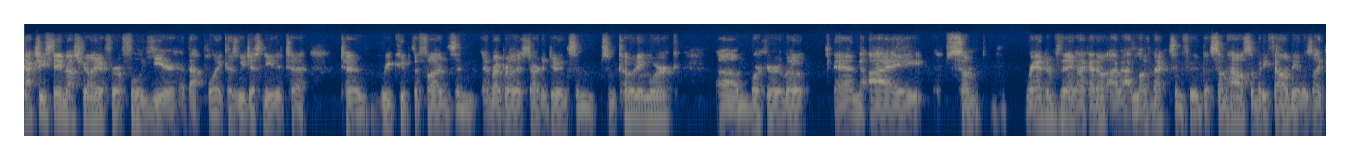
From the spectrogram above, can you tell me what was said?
actually stayed in Australia for a full year at that point because we just needed to to recoup the funds and and my brother started doing some some coding work um, working remote and i some random thing. Like I don't, I, I, love Mexican food, but somehow somebody found me and was like,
